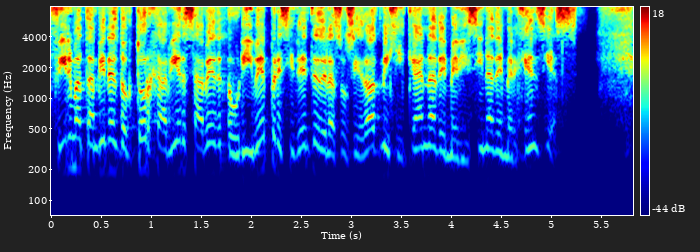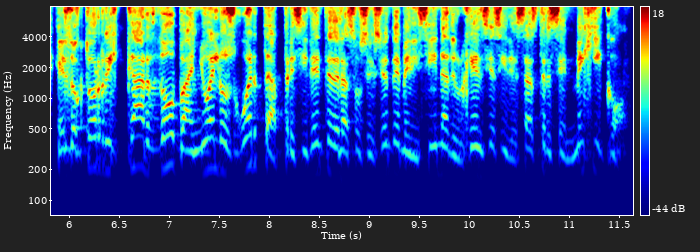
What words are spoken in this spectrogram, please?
Firma también el doctor Javier Saavedra Uribe, presidente de la Sociedad Mexicana de Medicina de Emergencias. El doctor Ricardo Bañuelos Huerta, presidente de la Asociación de Medicina de Urgencias y Desastres en México.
